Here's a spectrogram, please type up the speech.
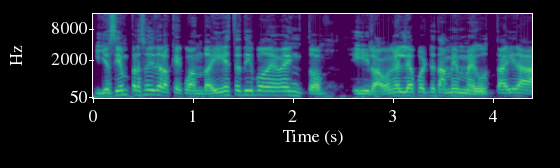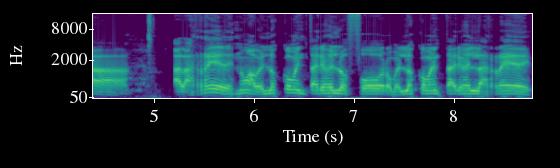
y, yo siempre soy de los que cuando hay este tipo de eventos, y lo hago en el deporte también, me gusta ir a, a las redes, ¿no? A ver los comentarios en los foros, ver los comentarios en las redes.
